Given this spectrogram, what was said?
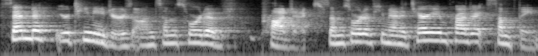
Send your teenagers on some sort of project, some sort of humanitarian project, something.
